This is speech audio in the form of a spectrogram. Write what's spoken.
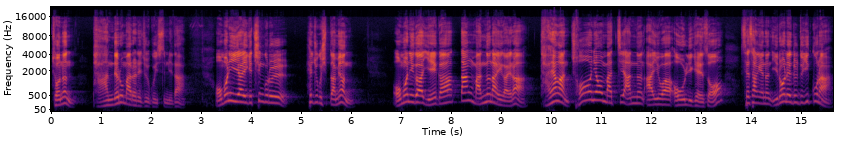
저는 반대로 말을 해주고 있습니다. 어머니 이 아이에게 친구를 해주고 싶다면 어머니가 얘가 딱 맞는 아이가 아니라 다양한 전혀 맞지 않는 아이와 어울리게 해서 세상에는 이런 애들도 있구나.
